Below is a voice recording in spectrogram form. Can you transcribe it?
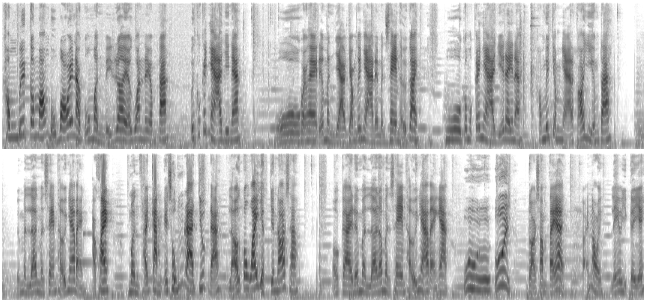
Không biết có món bụ bói nào của mình bị rơi ở quanh đây không ta? Ui có cái nhà gì nè? Ồ khoan khoan để mình vào trong cái nhà này mình xem thử coi. Ồ có một cái nhà gì ở đây nè? Không biết trong nhà có gì không ta? Để mình lên mình xem thử nha bạn. À khoan mình phải cầm cái súng ra trước đã. Lỡ có quái vật trên đó sao? Ok để mình lên đó mình xem thử nha bạn nha. Ui ui ui. Rồi xong té rồi. Phải nồi leo gì kỳ vậy?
